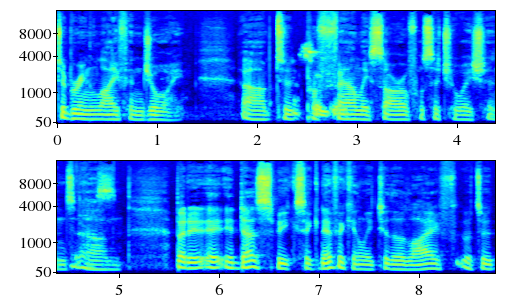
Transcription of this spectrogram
to bring life and joy uh, to That's profoundly so sorrowful situations. Yes. Um, but it, it, does speak significantly to the life, to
